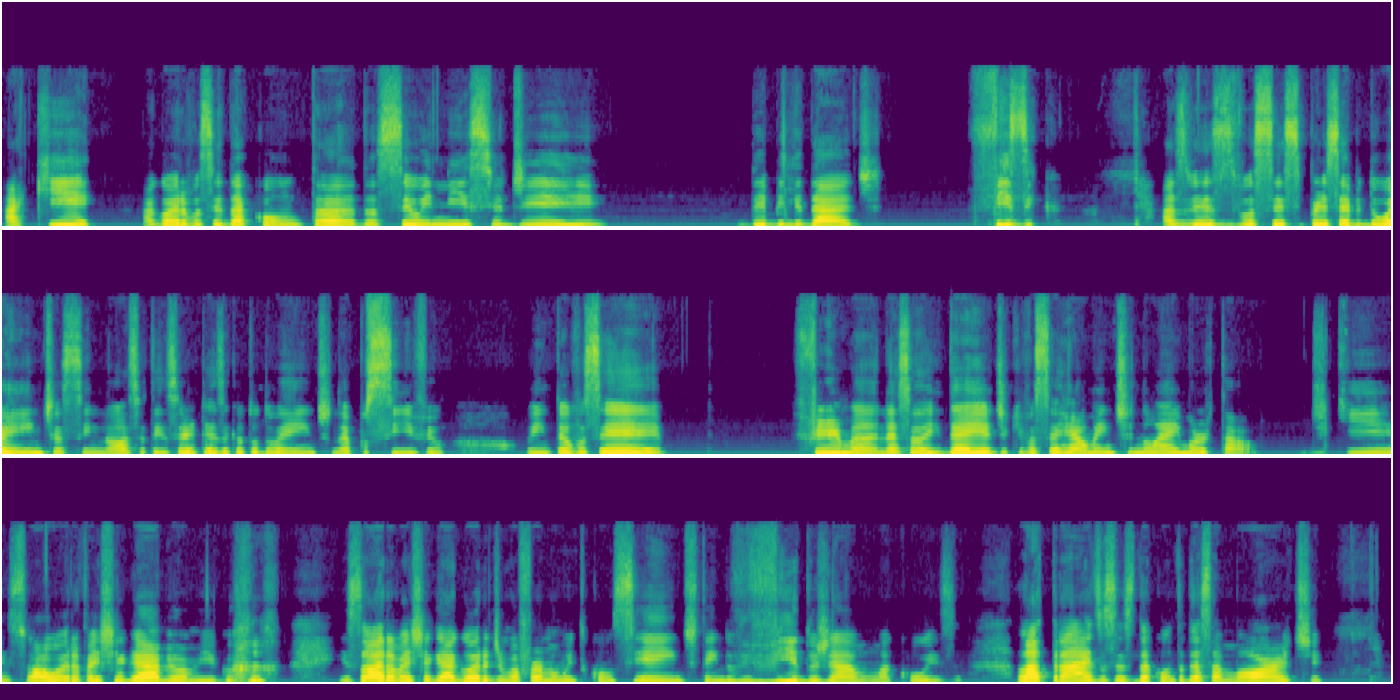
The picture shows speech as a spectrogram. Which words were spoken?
Aqui Agora você dá conta do seu início de debilidade física. Às vezes você se percebe doente, assim, nossa, eu tenho certeza que eu tô doente, não é possível. Então você firma nessa ideia de que você realmente não é imortal de que sua hora vai chegar, meu amigo. e sua hora vai chegar agora de uma forma muito consciente, tendo vivido já uma coisa. Lá atrás, você se dá conta dessa morte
